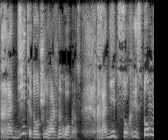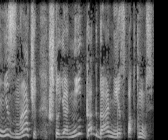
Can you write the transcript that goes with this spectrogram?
Ходить это очень важный образ. Ходить со Христом не значит, что я никогда не споткнусь.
